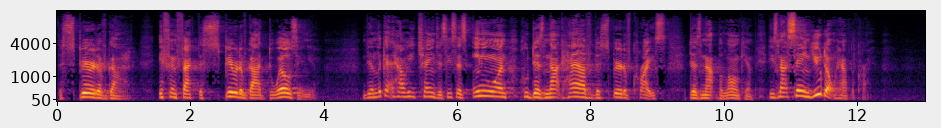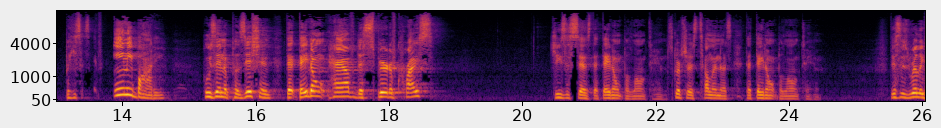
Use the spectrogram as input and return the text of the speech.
the Spirit of God if in fact the Spirit of God dwells in you. then look at how he changes. He says, Anyone who does not have the Spirit of Christ does not belong to him. He's not saying you don't have the Christ, but he says, if anybody who's in a position that they don't have the Spirit of Christ, Jesus says that they don't belong to him. Scripture is telling us that they don't belong to him. This is really,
